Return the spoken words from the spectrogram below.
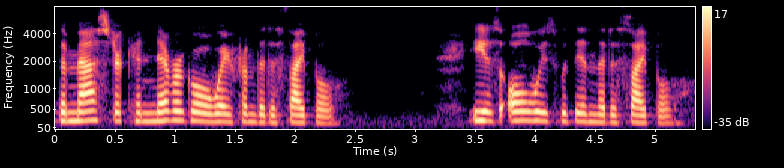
The Master can never go away from the disciple. He is always within the disciple.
